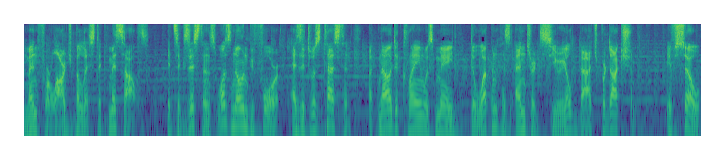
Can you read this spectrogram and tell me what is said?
meant for large ballistic missiles. Its existence was known before as it was tested, but now the claim was made the weapon has entered serial batch production. If so,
